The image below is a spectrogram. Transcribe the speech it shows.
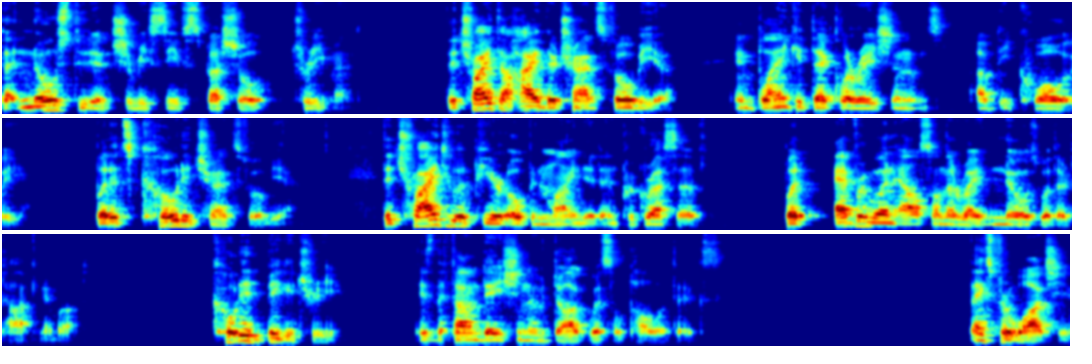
that no student should receive special treatment. They tried to hide their transphobia in blanket declarations of equality, but it's coded transphobia. They try to appear open-minded and progressive, but everyone else on the right knows what they're talking about. Coded bigotry is the foundation of dog whistle politics. Thanks for watching.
